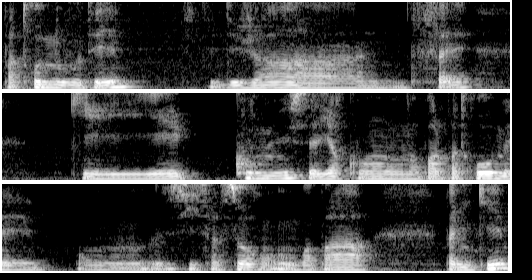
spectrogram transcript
pas trop de nouveautés c'est déjà un fait qui est connu, c'est-à-dire qu'on n'en parle pas trop, mais si ça sort, on ne va pas paniquer.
